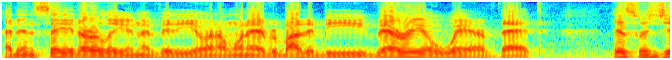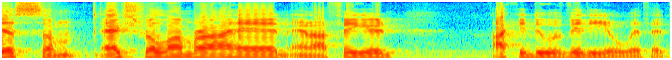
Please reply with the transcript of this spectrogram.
I didn't say it early in the video and I want everybody to be very aware of that. This was just some extra lumber I had and I figured I could do a video with it.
